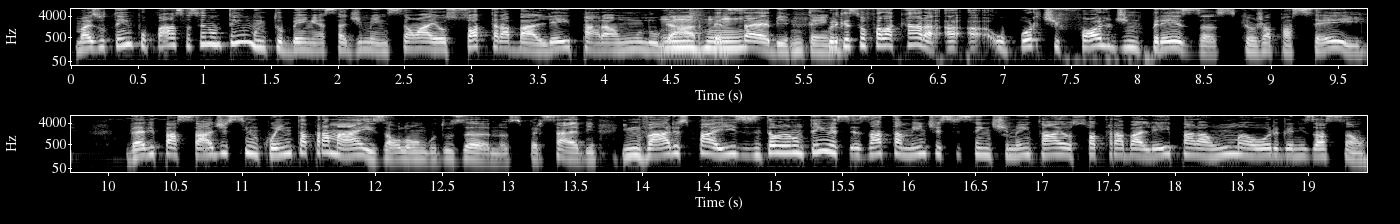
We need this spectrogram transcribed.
mas o tempo passa, você não tem muito bem essa dimensão. Ah, eu só trabalhei para um lugar, uhum. percebe? Entendo. Porque se eu falar, cara, a, a, o portfólio de empresas que eu já passei deve passar de 50 para mais ao longo dos anos, percebe? Em vários países. Então eu não tenho esse, exatamente esse sentimento, ah, eu só trabalhei para uma organização.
